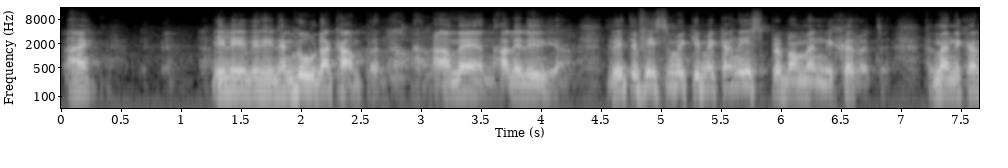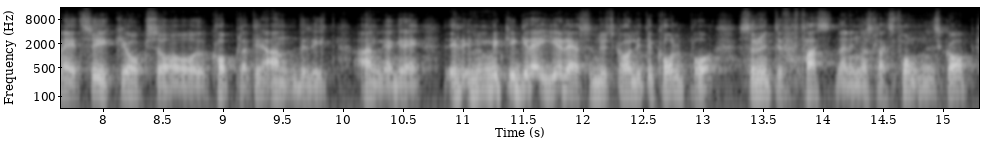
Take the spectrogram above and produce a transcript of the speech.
nej, vi lever i den goda kampen. Amen, halleluja. Du vet, det finns så mycket mekanismer bland människor. Vet du. För människan är ett psyke också och kopplat till andligt, andliga grejer. Det är mycket grejer där som du ska ha lite koll på så du inte fastnar i någon slags fångenskap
